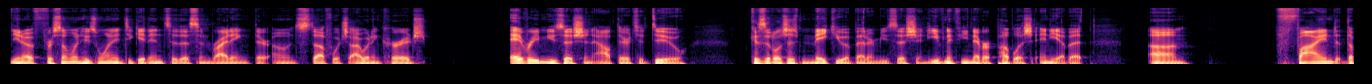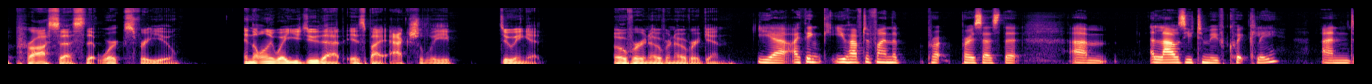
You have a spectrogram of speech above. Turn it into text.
you know for someone who's wanting to get into this and writing their own stuff which i would encourage every musician out there to do because it'll just make you a better musician even if you never publish any of it. Um, find the process that works for you. And the only way you do that is by actually doing it over and over and over again Yeah, I think you have to find the pr- process that um, allows you to move quickly and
